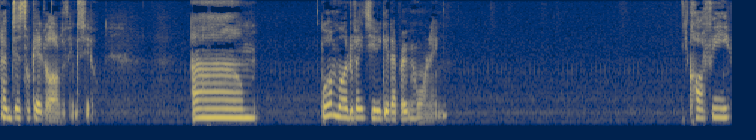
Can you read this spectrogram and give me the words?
I've dislocated a lot of things too. Um, what motivates you to get up every morning? Coffee,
